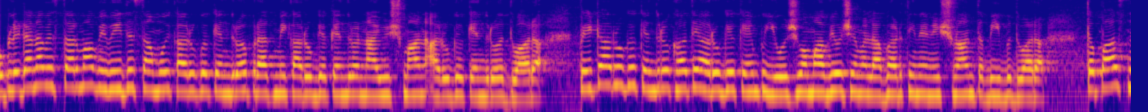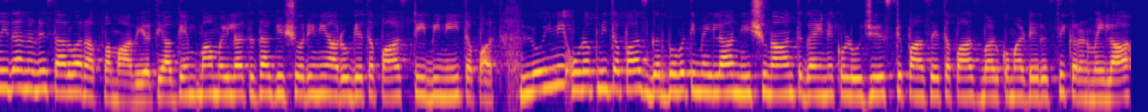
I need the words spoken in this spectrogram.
ઉપલેટાના વિસ્તારમાં વિવિધ સામૂહિક આરોગ્ય કેન્દ્ર, પ્રાથમિક આરોગ્ય કેન્દ્ર અને આયુષ્માન આરોગ્ય કેન્દ્ર દ્વારા પેટા આરોગ્ય કેન્દ્ર ખાતે આરોગ્ય કેમ્પ યોજવામાં આવ્યો, જેમાં લાભાર્થીને નિષ્ણાંત તબીબ દ્વારા તપાસ નિદાન અને સારવાર આપવામાં આવી હતી. આ કેમ્પમાં મહિલા તથા કિશોરીની આરોગ્ય તપાસ, ટીબીની તપાસ, લોહીની ઉણપની તપાસ, ગર્ભવતી મહિલા, નિષ્ણાંત ગાયનેકોલોજિસ્ટ પાસે તપાસ, બાળકો માટે રસીકરણ મહિલા,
